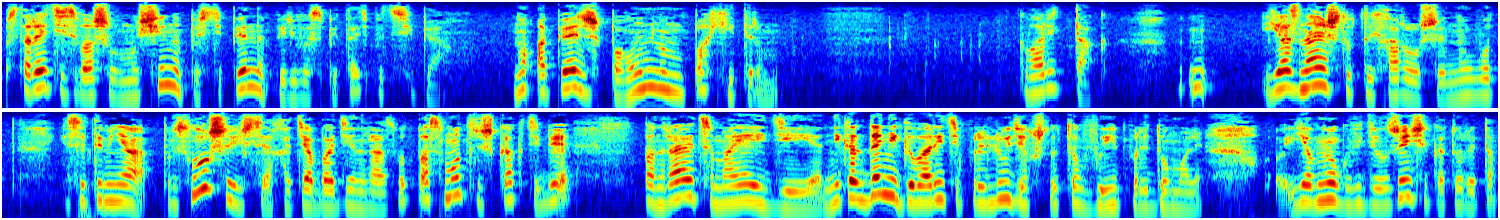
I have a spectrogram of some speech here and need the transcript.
Постарайтесь вашего мужчину постепенно перевоспитать под себя. Но опять же, по-умному, по-хитрому. Говорить так. Я знаю, что ты хороший, но вот если ты меня прислушаешься хотя бы один раз, вот посмотришь, как тебе понравится моя идея. Никогда не говорите при людях, что это вы придумали. Я много видела женщин, которые там,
